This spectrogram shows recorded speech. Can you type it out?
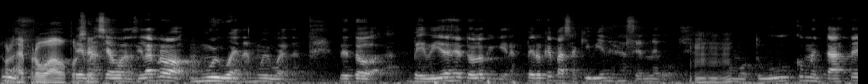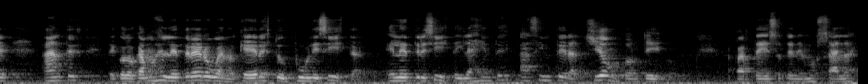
No las he uf, probado, por cierto. demasiado buenas. Sí las he probado, muy buenas, muy buenas. De todo, bebidas de todo lo que quieras. Pero ¿qué pasa? Aquí vienes a hacer negocio. Como tú comentaste antes, te colocamos el letrero, bueno, que eres tú? Publicista, electricista, y la gente hace interacción contigo. Aparte de eso, tenemos salas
